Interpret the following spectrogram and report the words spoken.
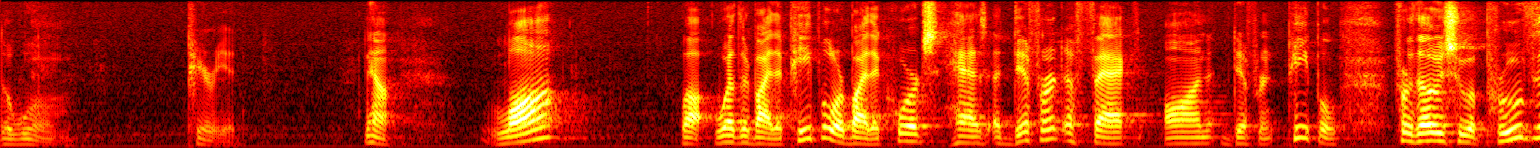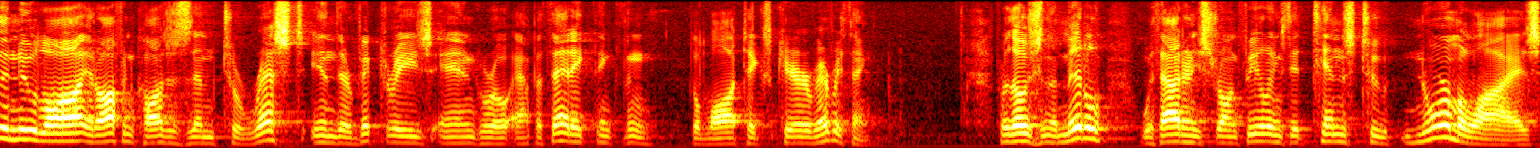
the womb, period. Now, law, well, whether by the people or by the courts, has a different effect on different people. For those who approve the new law, it often causes them to rest in their victories and grow apathetic, thinking the law takes care of everything. For those in the middle, without any strong feelings, it tends to normalize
